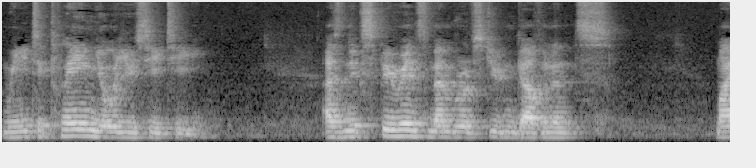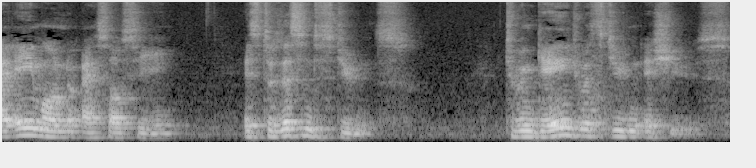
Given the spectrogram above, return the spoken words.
We need to claim your UCT. As an experienced member of student governance, my aim on SRC is to listen to students, to engage with student issues,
